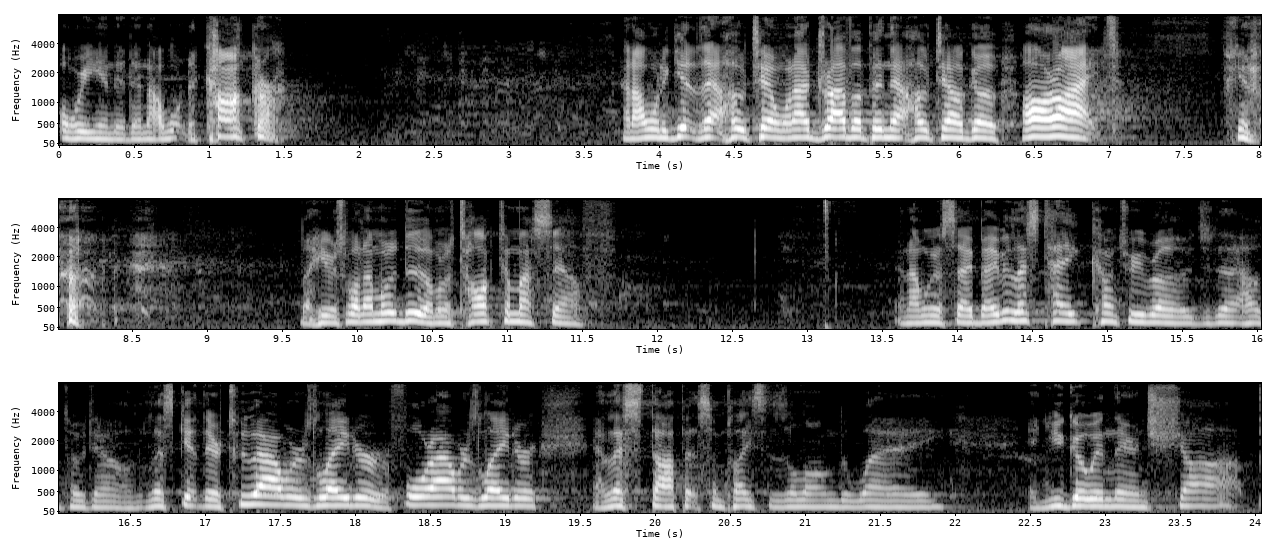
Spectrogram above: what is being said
oriented and I want to conquer. And I want to get to that hotel. When I drive up in that hotel, go, all right. You know. But here's what I'm going to do I'm going to talk to myself. And I'm going to say, baby, let's take country roads to that hotel. Let's get there two hours later or four hours later, and let's stop at some places along the way. And you go in there and shop,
